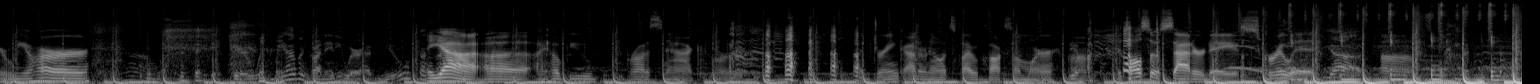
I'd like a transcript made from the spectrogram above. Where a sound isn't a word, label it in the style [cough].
here we are. [laughs] We, we haven't gone anywhere, have you? Yeah, uh, I hope you brought a snack or a [laughs] drink. I don't know. It's five o'clock somewhere. Yeah. Um, it's also Saturday. Screw it. yeah. Um, [laughs]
